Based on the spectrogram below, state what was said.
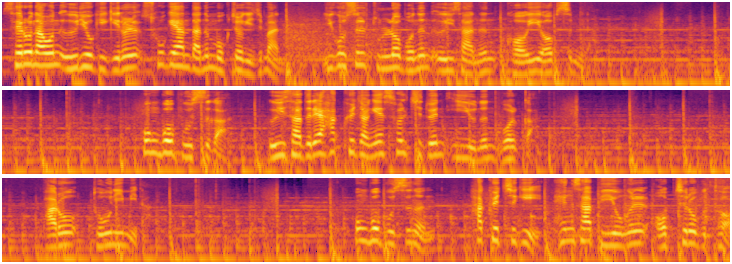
새로 나온 의료기기를 소개한다는 목적이지만 이곳을 둘러보는 의사는 거의 없습니다. 홍보 부스가 의사들의 학회장에 설치된 이유는 뭘까? 바로 돈입니다. 홍보 부스는 학회 측이 행사 비용을 업체로부터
